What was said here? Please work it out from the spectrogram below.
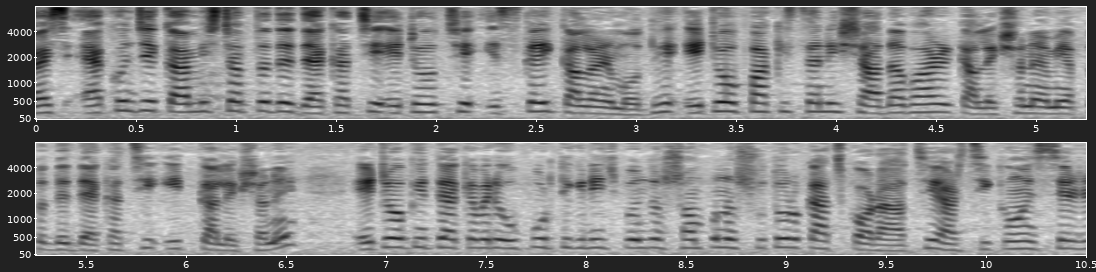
গাইস এখন যে কামিজটা আপনাদের দেখাচ্ছি, এটা হচ্ছে স্কাই কালারের মধ্যে। এটাও পাকিস্তানি সাদা সাদাবাহারের কালেকশনে আমি আপনাদের দেখাচ্ছি, ঈদ কালেকশনে এটাও কিন্তু একেবারে উপর থেকে নিচ পর্যন্ত সম্পূর্ণ সুতোর কাজ করা আছে, আর সিকোয়েন্সের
